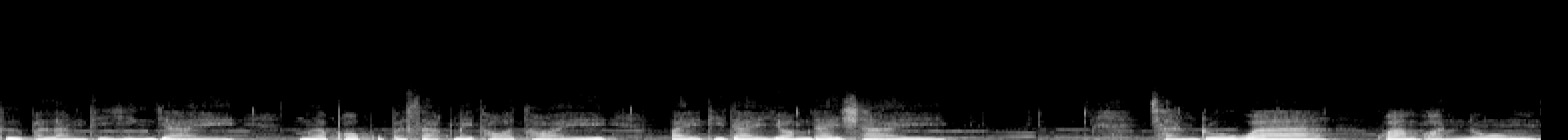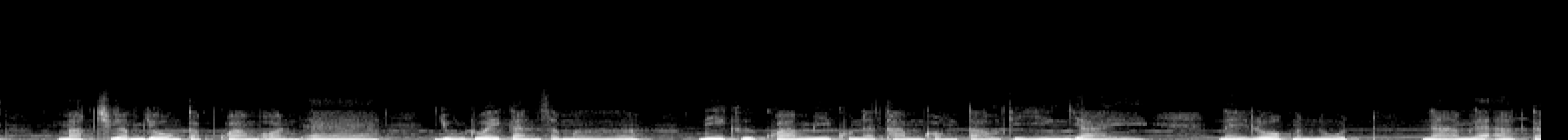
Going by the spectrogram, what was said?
คือพลังที่ยิ่งใหญ่ เมื่อพบอุปสรรคไม่ท้อถอย ไปที่ใดย่อมได้ชัย ฉันรู้ว่า ความอ่อนนุ่ม มักเชื่อมโยงกับความอ่อนแอ อยู่ด้วยกันเสมอ นี่คือความมีคุณธรรมของเต่าที่ยิ่งใหญ่ ในโลกมนุษย์ น้ำและอาก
